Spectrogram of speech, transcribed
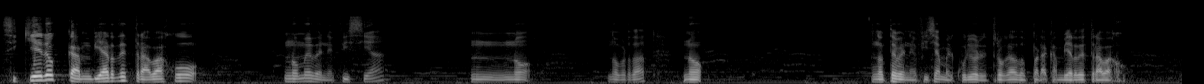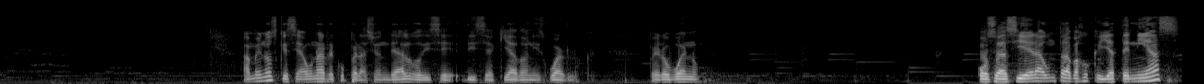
Si quiero cambiar de trabajo, ¿no me beneficia? Mm, No, no, ¿verdad? No. No te beneficia Mercurio retrógrado para cambiar de trabajo. A menos que sea una recuperación de algo, dice, dice aquí Adonis Warlock. Pero bueno. O sea, si era un trabajo que ya tenías,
